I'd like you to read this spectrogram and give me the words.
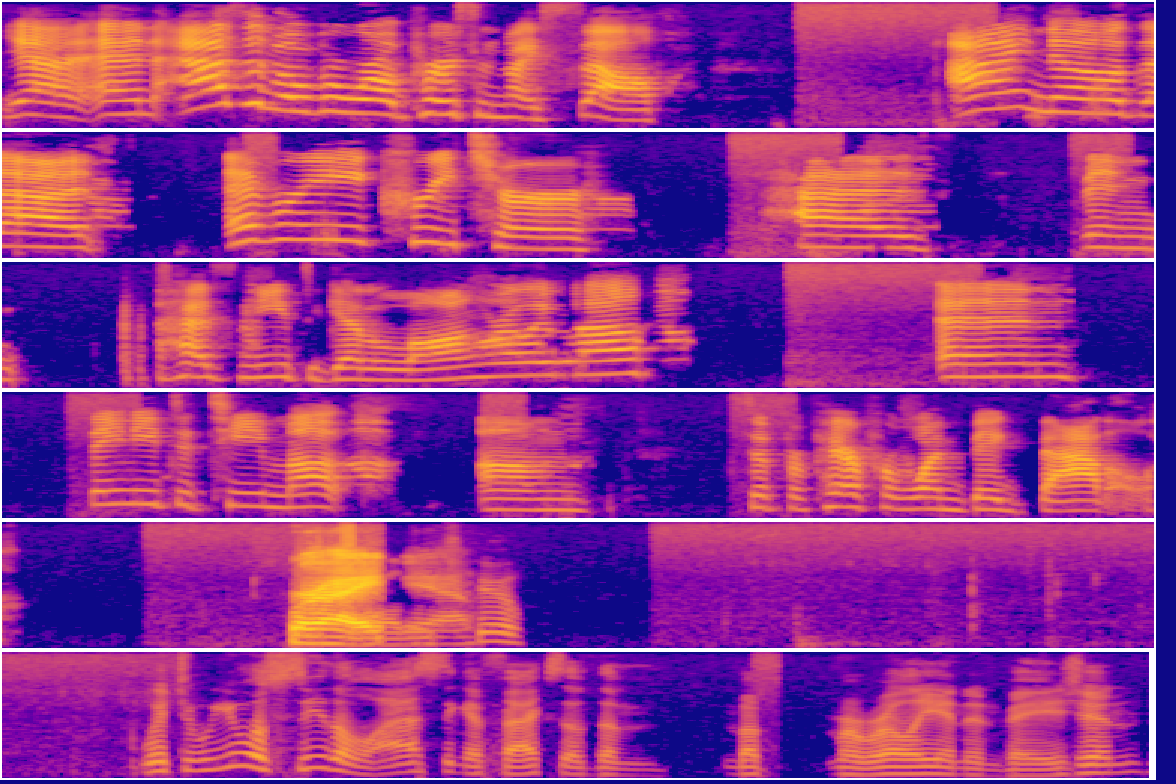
Yeah, and as an overworld person myself, I know that every creature has been has need to get along really well. And they need to team up um to prepare for one big battle. Right. Yeah. true. Which we will see the lasting effects of the M- M'arrillian invasion,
